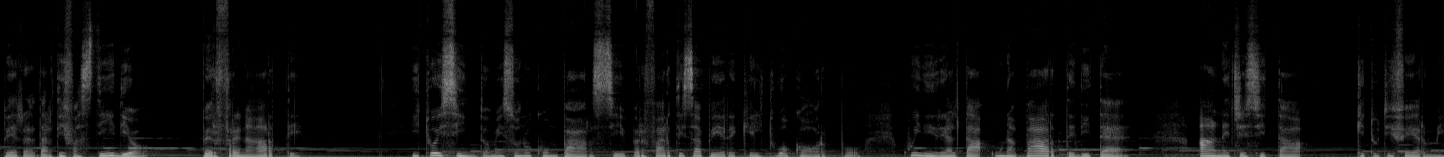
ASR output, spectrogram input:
per darti fastidio, per frenarti. I tuoi sintomi sono comparsi per farti sapere che il tuo corpo, quindi in realtà una parte di te, ha necessità che tu ti fermi,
